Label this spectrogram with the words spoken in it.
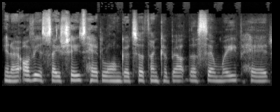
you know, obviously she's had longer to think about this than we've had.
